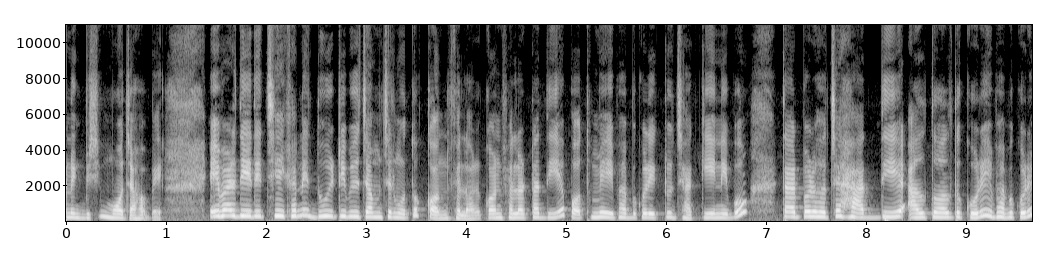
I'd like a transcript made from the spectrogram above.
অনেক বেশি মজা হবে। এবার দিয়ে দিচ্ছি এখানে দুই টেবিল চামচের মতো কর্নফ্লাওয়ার। কর্নফ্লাওয়ারটা দিয়ে প্রথমে এইভাবে করে একটু ঝাঁকিয়ে নেব। তারপরে হচ্ছে হাত দিয়ে আলতো আলতো করে এভাবে করে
